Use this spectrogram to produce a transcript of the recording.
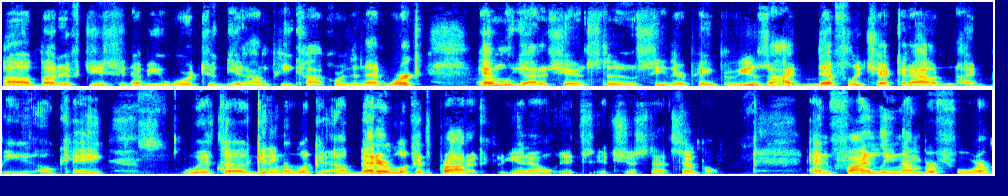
uh, but if GCW were to get on Peacock or the network and we got a chance to see their pay per views, I'd definitely check it out and I'd be okay with uh, getting a look, a better look at the product. You know, it's it's just that simple. And finally, number four,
